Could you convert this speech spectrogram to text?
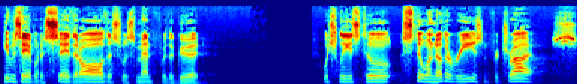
He was able to say that all this was meant for the good, which leads to still another reason for trials.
